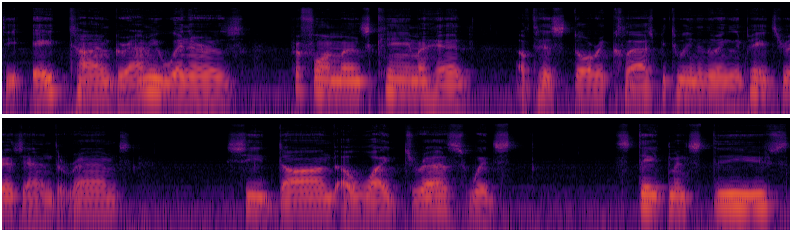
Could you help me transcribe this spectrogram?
The eight time Grammy winner's performance came ahead of the historic clash between the New England Patriots and the Rams. She donned a white dress with statement sleeves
